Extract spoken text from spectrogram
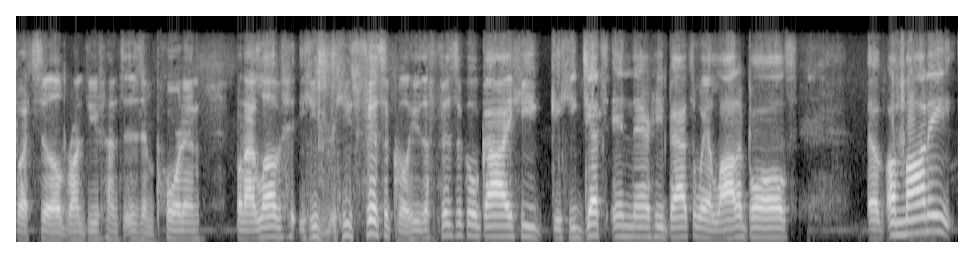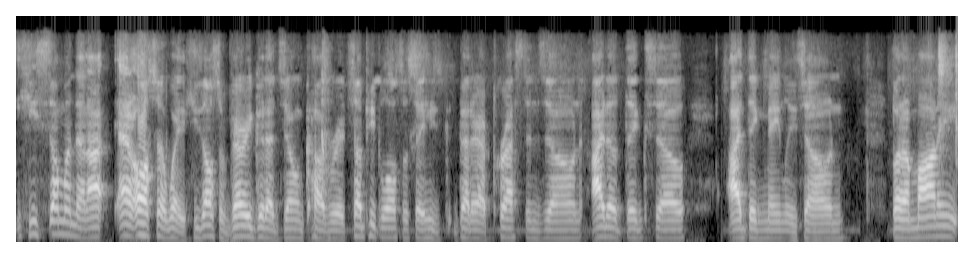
but still, run defense is important. But I love he's he's physical. He's a physical guy. He he gets in there. He bats away a lot of balls. Uh, Amani, he's someone that I and also wait. He's also very good at zone coverage. Some people also say he's better at press zone. I don't think so. I think mainly zone. But Amani,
